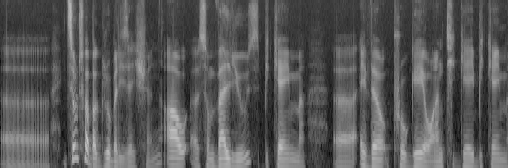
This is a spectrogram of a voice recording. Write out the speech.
uh, it's also about globalization how uh, some values became uh, either pro-gay or anti-gay became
